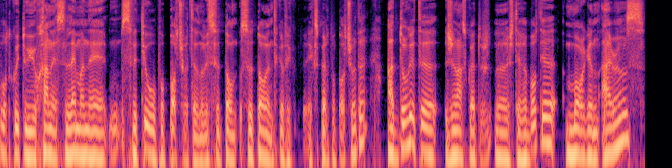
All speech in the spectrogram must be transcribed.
от които Йоханес Леман е светило по почвата, нали, светов, световен такъв експерт по почвата. А другата жена, с която ще работя, Морган Айронс,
